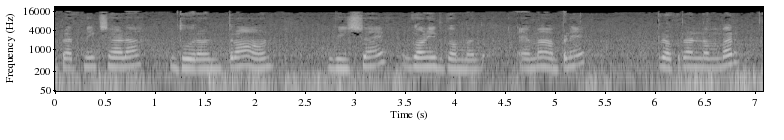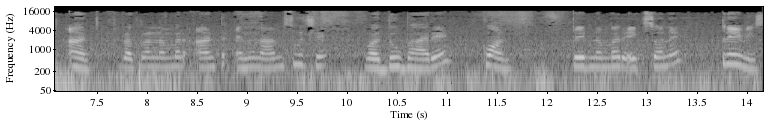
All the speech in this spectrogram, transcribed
પ્રાથમિક શાળા, ધોરણ ત્રણ, વિષય, ગણિત ગમત. એમાં આપણે પ્રકરણ નંબર આઠ. પ્રકરણ નંબર આઠ એનું નામ શું છે? વધુ ભારે કોણ? પેજ નંબર એકસો ને ત્રેવીસ.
